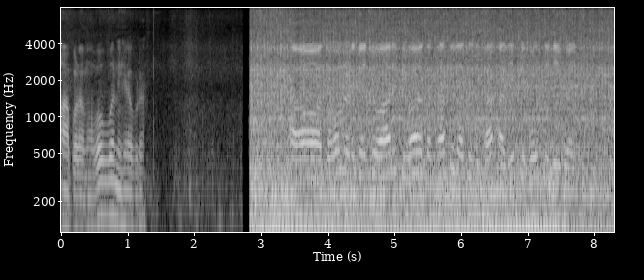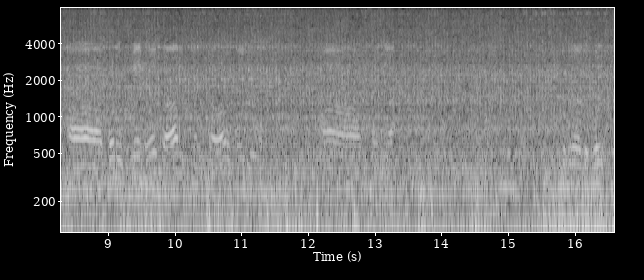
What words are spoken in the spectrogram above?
આ પડામાં વાવવાની છે આપણે. તો ઓલરેડી કંઈ જો આ રીતે વાવેતર થતું જતું તો કાકા જેટલી બોલતી ગઈ થોડું પ્લેન હોય તો આ રીતે વાવો થઈ ગયો. તો બોલતી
